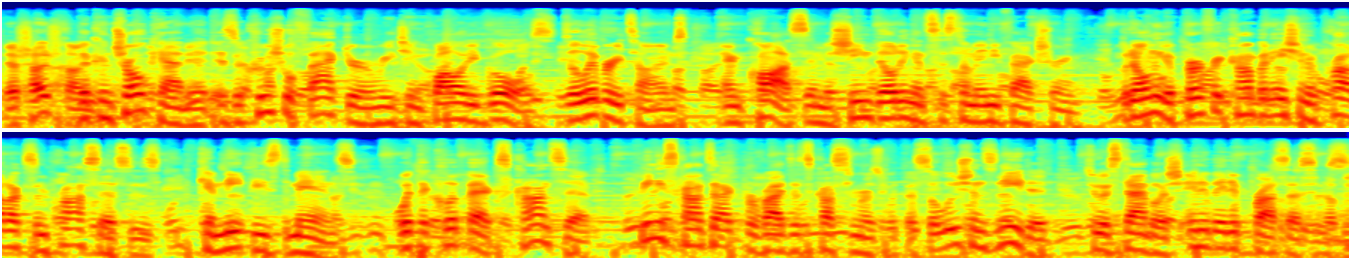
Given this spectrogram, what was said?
The control cabinet is a crucial factor in reaching quality goals, delivery times, and costs in machine building and system manufacturing. But only a perfect combination of products and processes can meet these demands. With the ClipX concept, Phoenix Contact provides its customers with the solutions needed to establish innovative processes.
